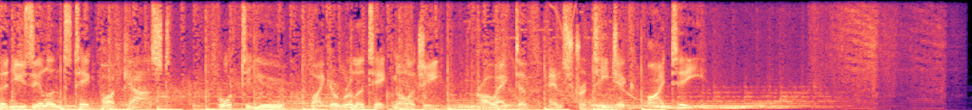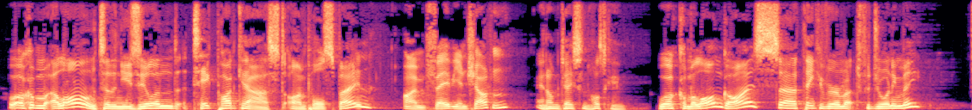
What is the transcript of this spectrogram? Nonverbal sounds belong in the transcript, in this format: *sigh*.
the New Zealand Tech Podcast, brought to you by Gorilla Technology, proactive and strategic IT. Welcome along to the New Zealand Tech Podcast. I'm Paul Spain. I'm Fabian Charlton. And I'm Jason Hosking. Welcome along, guys. Uh, thank you very much for joining me.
